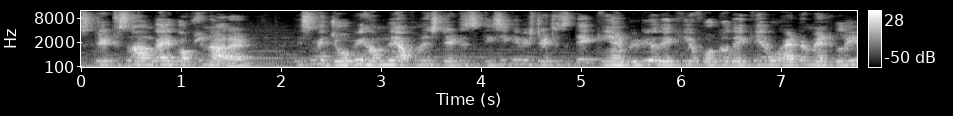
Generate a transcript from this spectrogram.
स्टेटस नाम का एक ऑप्शन आ रहा है। इसमें जो भी हमने अपने स्टेटस किसी की भी स्टेटस देखी है वीडियो देखी है फ़ोटो देखी है, वो ऑटोमेटिकली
